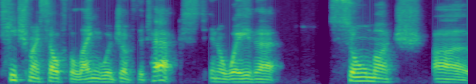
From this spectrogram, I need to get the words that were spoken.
teach myself the language of the text in a way that so much uh,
